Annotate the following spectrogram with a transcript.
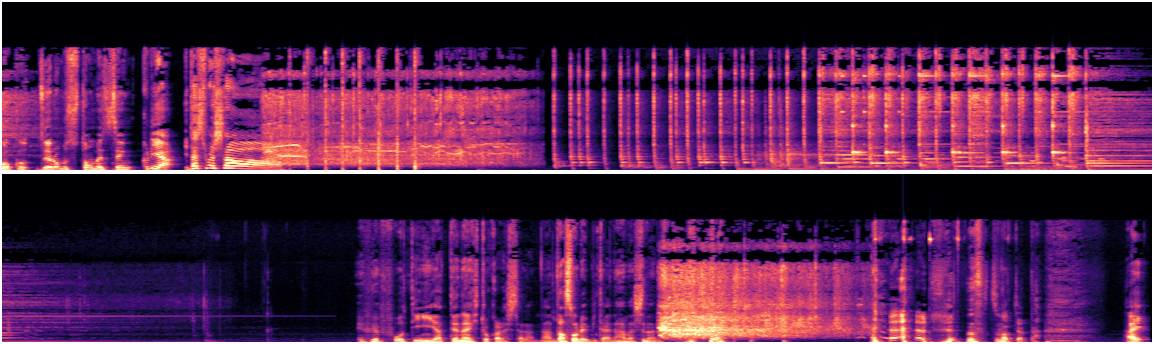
極ゼロムス透滅戦クリアいたしました FF14 やってない人からしたらなんだそれみたいな話なんですけど、ね、詰まっちゃった。はい。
